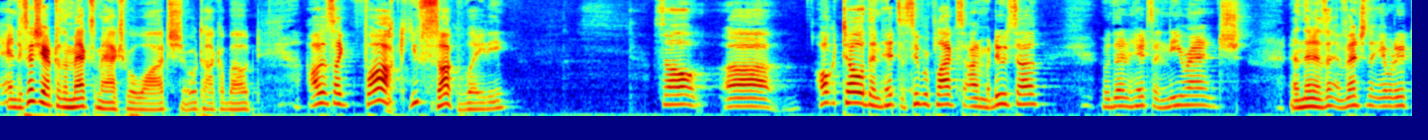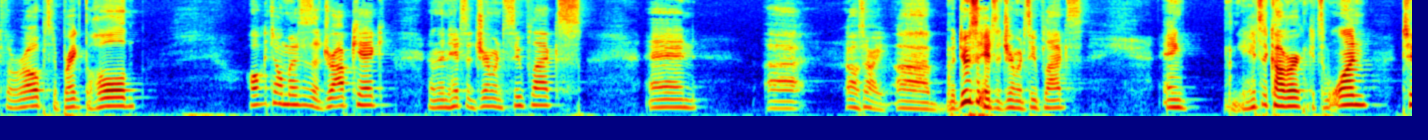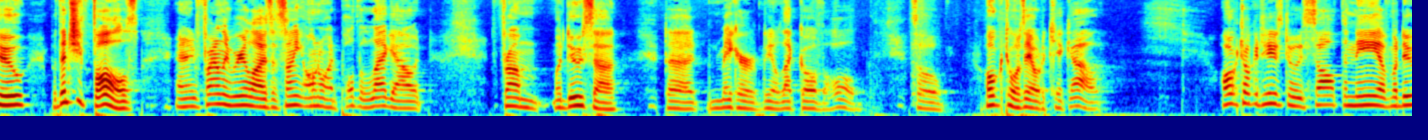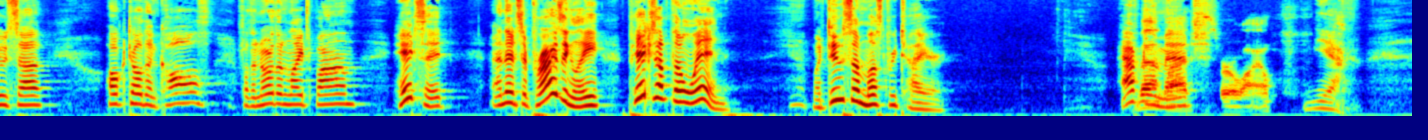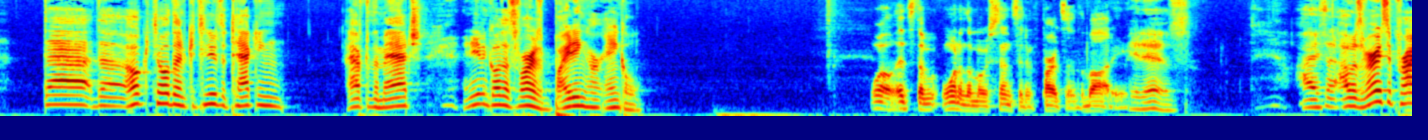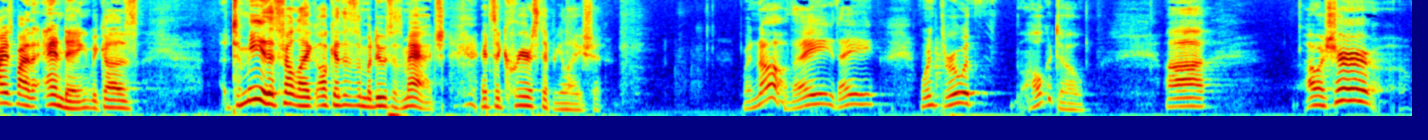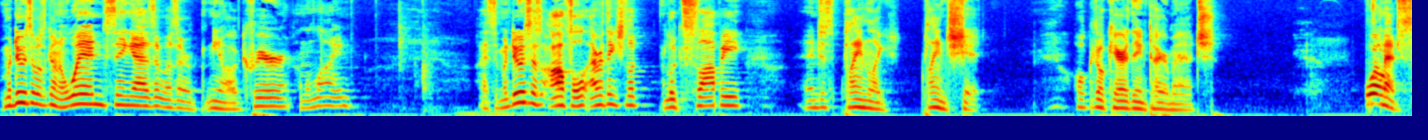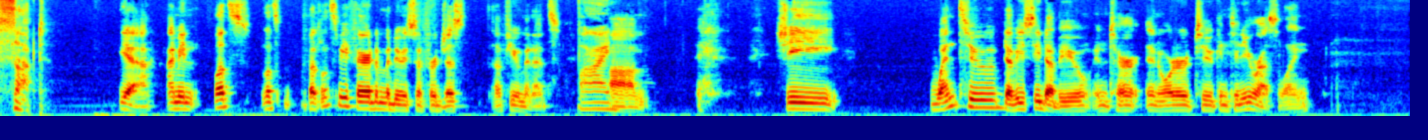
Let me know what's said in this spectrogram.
and especially after the next match we'll watch, we'll talk about, I was just like, "Fuck, you suck, lady." So, uh, Hokuto then hits a superplex on Medusa, who then hits a knee wrench, and then is eventually able to get to the ropes to break the hold. Hokuto misses a drop kick, and then hits a German suplex, and uh, oh sorry, uh, Medusa hits a German suplex, and hits a cover, gets one, two, but then she falls, and I finally realized that Sonny Onoo had pulled the leg out from Medusa to make her, you know, let go of the hold. So Hokuto was able to kick out. Hokuto continues to assault the knee of Medusa. Hokuto then calls for the Northern Lights bomb, hits it, and then surprisingly picks up the win. Medusa must retire. After that the match, for a while. yeah. The the Hokuto then continues attacking after the match and even goes as far as biting her ankle. Well, it's the one of the most sensitive parts of the body. It is. I said I was very surprised by the ending because to me this felt like okay, this is Medusa's match. It's a career stipulation. But no, they they went through with Hokuto. Uh I was sure Medusa was gonna win, seeing as it was her you know, a career on the line. I said Medusa's awful, everything she looked looked sloppy and just plain like plain shit. Hokuto carried the entire match. This Well, match sucked. yeah. I mean, let's let's but let's be fair to Medusa for just a few minutes. Fine. Um, she went to WCW in ter- in order to continue wrestling.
